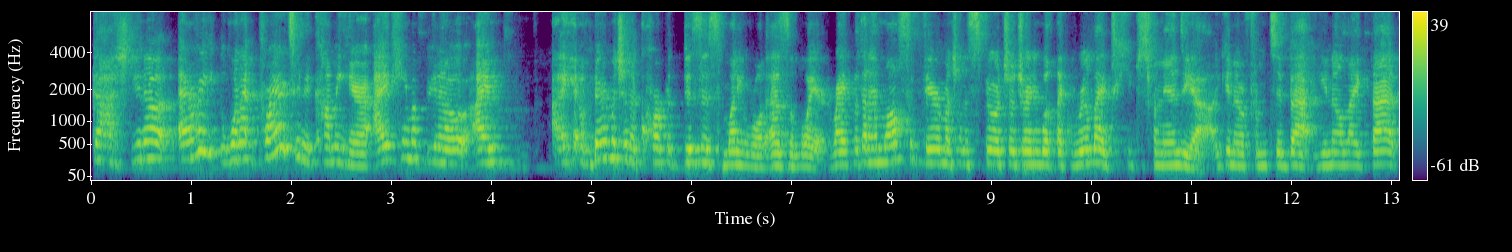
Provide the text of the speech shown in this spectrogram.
Gosh, you know, every when I prior to me coming here, I came up, you know, I'm I am very much in a corporate business money world as a lawyer, right? But then I'm also very much on a spiritual journey with like real life teachers from India, you know, from Tibet, you know, like that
